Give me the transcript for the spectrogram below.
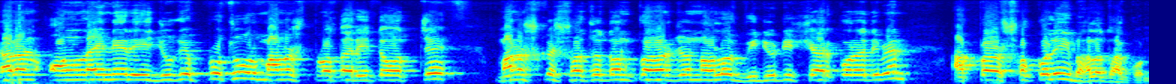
কারণ অনলাইনের এই যুগে প্রচুর মানুষ প্রতারিত হচ্ছে। মানুষকে সচেতন করার জন্য হলো ভিডিওটি শেয়ার করে দিবেন। আপনারা সকলেই ভালো থাকুন।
